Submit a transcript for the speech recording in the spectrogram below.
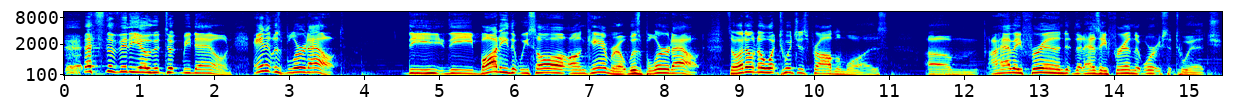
that's the video that took me down, and it was blurred out. the The body that we saw on camera was blurred out, so I don't know what Twitch's problem was. Um, I have a friend that has a friend that works at Twitch,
